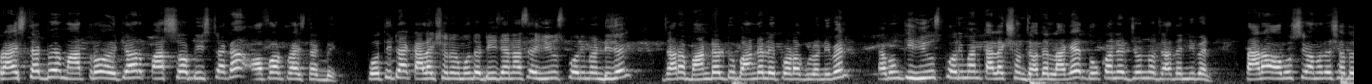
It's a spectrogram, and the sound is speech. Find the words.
প্রাইস থাকবে মাত্র এটার পাঁচশো বিশ টাকা অফার প্রাইস থাকবে। প্রতিটা কালেকশনের মধ্যে ডিজাইন আছে হিউজ পরিমাণ ডিজাইন। যারা বান্ডেল টু বান্ডেল এই প্রোডাক্টগুলো নেবেন, এবং কি হিউজ পরিমাণ কালেকশন যাদের লাগে, দোকানের জন্য যাদের নেবেন, তারা অবশ্যই আমাদের সাথে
